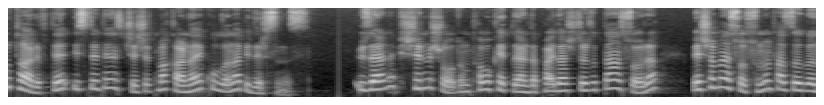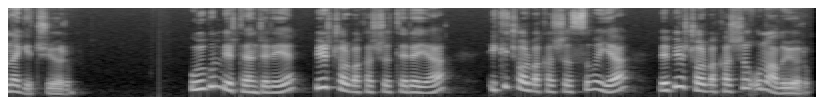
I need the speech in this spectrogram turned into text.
Bu tarifte istediğiniz çeşit makarnayı kullanabilirsiniz. Üzerine pişirmiş olduğum tavuk etlerini de paylaştırdıktan sonra beşamel sosunun hazırlığına geçiyorum. Uygun bir tencereye 1 çorba kaşığı tereyağı, 2 çorba kaşığı sıvı yağ ve 1 çorba kaşığı un alıyorum.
